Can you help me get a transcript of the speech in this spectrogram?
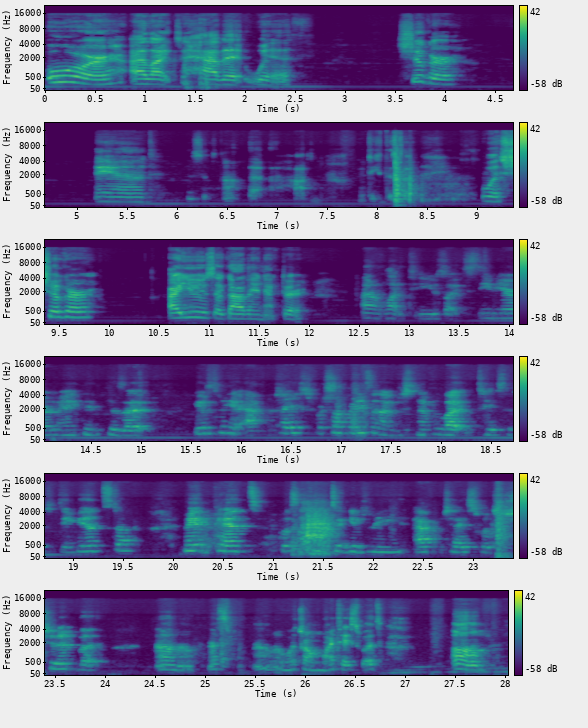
or I like to have it with sugar and this is not that hot. Me this up. With sugar, I use agave nectar. I don't like to use like stevia or anything because it gives me an aftertaste for some reason. I've just never liked the taste of stevia and stuff. I mean, it depends, but sometimes it gives me aftertaste, which it shouldn't. But I don't know. That's I don't know what's wrong with my taste buds. Um,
